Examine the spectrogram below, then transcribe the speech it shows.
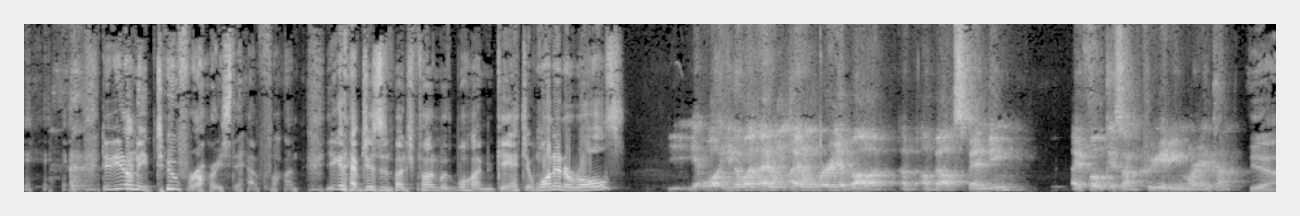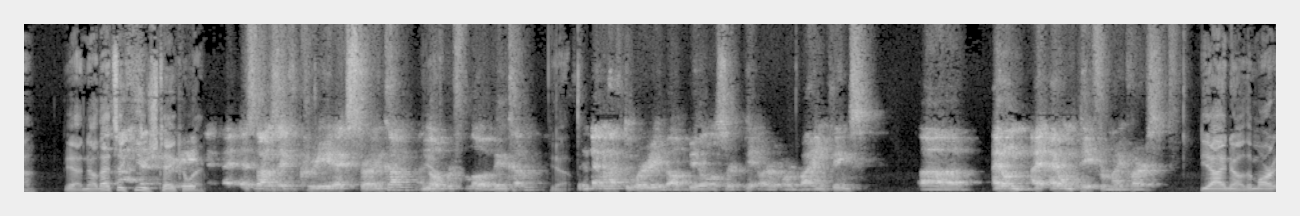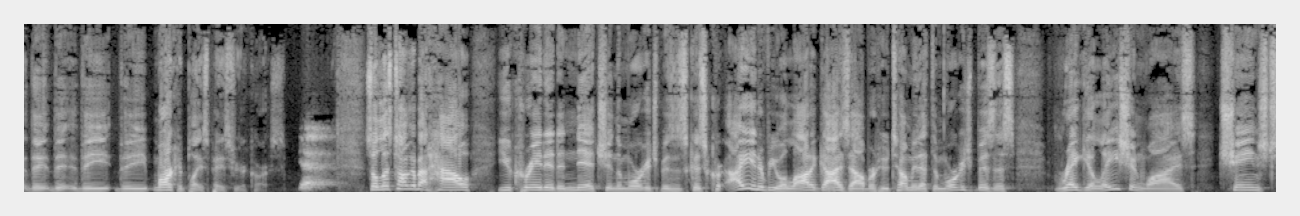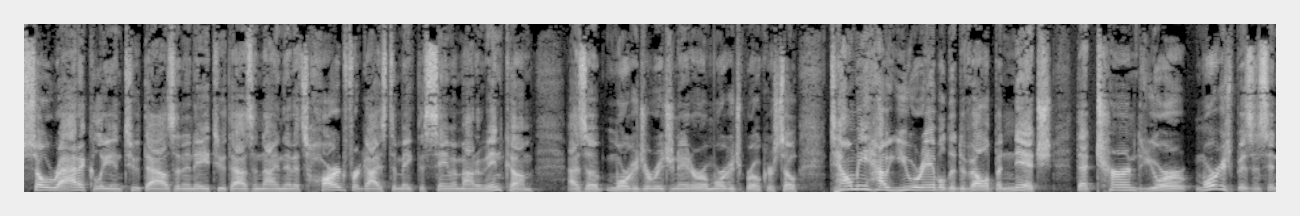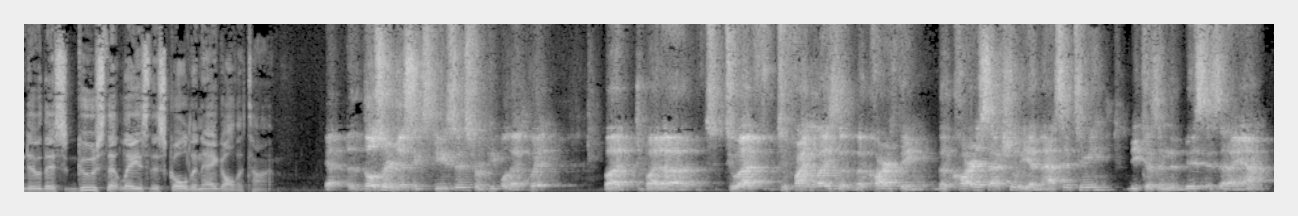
Dude, you don't need two Ferraris to have fun. You can have just as much fun with one, can't you? One in a Rolls. Yeah, well, you know what? I don't. I don't worry about about spending. I focus on creating more income. Yeah, yeah. No, that's a huge takeaway. As long as I create extra income, an yeah. overflow of income, yeah. then I don't have to worry about bills or pay, or, or buying things. Uh, I don't. I, I don't pay for my cars. Yeah, I know the mar- the, the the the marketplace pays for your cars. Yeah. So let's talk about how you created a niche in the mortgage business because I interview a lot of guys, Albert, who tell me that the mortgage business, regulation wise, changed so radically in 2008, 2009 that it's hard for guys to make the same amount of income as a mortgage originator or mortgage broker. So tell me how you were able to develop a niche that turned your mortgage business into this goose that lays this golden egg all the time. Yeah, those are just excuses from people that quit. But but uh, to add, to finalize the, the car thing, the car is actually an asset to me because in the business that I am,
